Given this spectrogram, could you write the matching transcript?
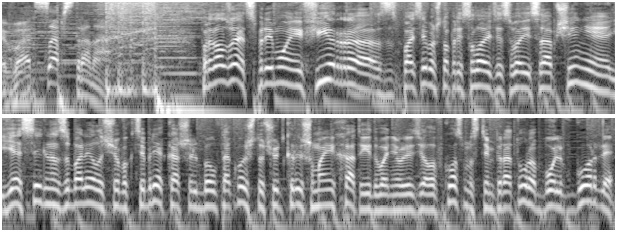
Ватсап-страна! Продолжается прямой эфир. Спасибо, что присылаете свои сообщения. Я сильно заболел еще в октябре. Кашель был такой, что чуть крыша моей хаты едва не улетела в космос. Температура, боль в горле.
